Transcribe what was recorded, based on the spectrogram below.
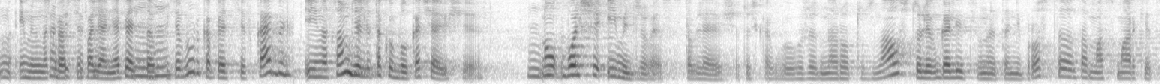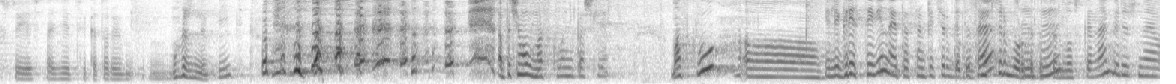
м, именно на Красной. Поляне. Опять Мгм. Санкт-Петербург, опять кабель. И на самом деле такой был качающий. Ну, Мгм. больше имиджевая составляющая. То есть, как бы уже народ узнал, что Лев Голицын это не просто там масс-маркет, что есть позиции, которые можно пить. А почему в Москву не пошли? Москву а, Или игристые вина это Санкт-Петербург, Это да? Санкт-Петербург, это Мгм. Свердловская набережная.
